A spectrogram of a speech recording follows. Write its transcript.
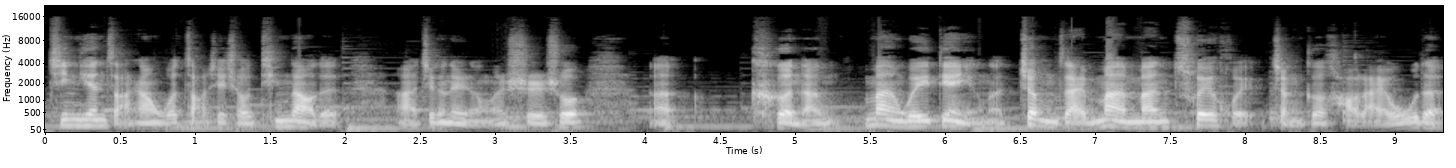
今天早上我早些时候听到的啊这个内容呢是说呃。可能漫威电影呢正在慢慢摧毁整个好莱坞的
